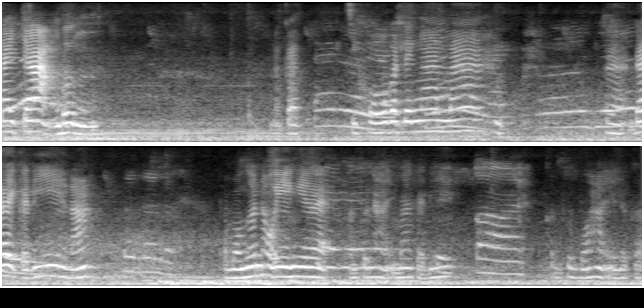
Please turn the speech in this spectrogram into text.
นายจ้างเบิ่งแล้วก็สิขอบัตรแรงงานมาก็ได้ก็ดีนะแต่บอกเงินเอาเองนี่แหละมันเพิ่นหายมากก็ดีคันเพิ่นบ่หายแล้วก็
